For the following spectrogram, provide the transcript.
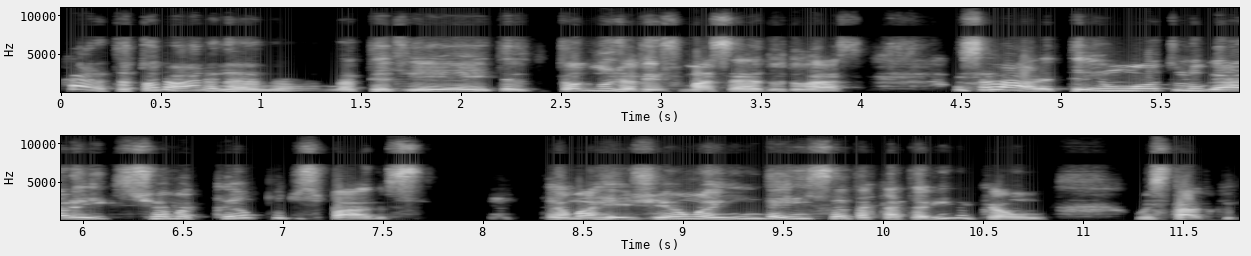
cara, tá toda hora na, na, na TV, tá, todo mundo já veio filmar a Serra do Rio do Rastro. Aí, sei lá, tem um outro lugar aí que se chama Campo dos Padres é uma região ainda em Santa Catarina, que é um, um estado que.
